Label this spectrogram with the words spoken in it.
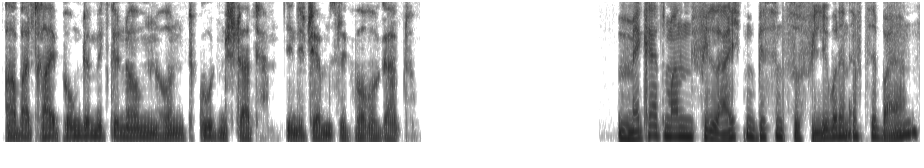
aber drei Punkte mitgenommen und guten Start in die Champions League Woche gehabt. Meckert man vielleicht ein bisschen zu viel über den FC Bayern?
